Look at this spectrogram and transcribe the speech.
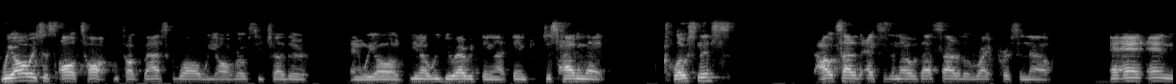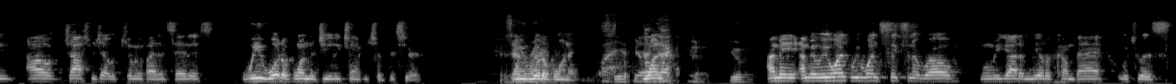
we always just all talk. We talk basketball. We all roast each other, and we all you know we do everything. I think just having that closeness outside of the X's and O's, outside of the right personnel. And and, and I'll, Josh Magette would kill me if I didn't say this. We would have won the G League championship this year. we right? would have won it. Won, I mean, I mean, we won we won six in a row when we got Amile to come back, which was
